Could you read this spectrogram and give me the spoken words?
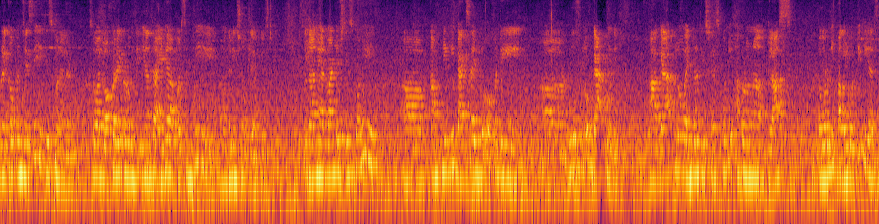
బ్రేక్ ఓపెన్ చేసి తీసుకొని వెళ్ళాడు. సో ఆ లాకర్ ఎక్కడ ఉంది ఇదంతా ఐడియా ఆ పర్సన్కి ముందు నుంచి ఉంది అక్యూస్డ్కి సో దాన్ని అడ్వాంటేజ్ తీసుకొని కంపెనీకి బ్యాక్ సైడ్లో ఒకటి రూఫ్లో గ్యాప్ ఉంది. ఆ గ్యాప్లో ఎంటర్ తీసేసుకొని అక్కడ ఉన్న గ్లాస్ డోర్ని పగలగొట్టి ఈ has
